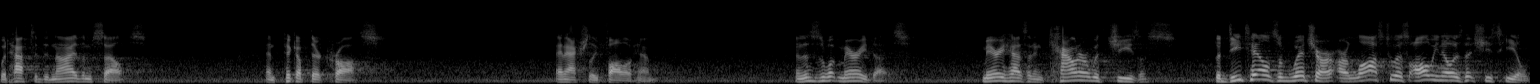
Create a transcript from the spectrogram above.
would have to deny themselves and pick up their cross and actually follow him. And this is what Mary does. Mary has an encounter with Jesus the details of which are, are lost to us. All we know is that she's healed.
